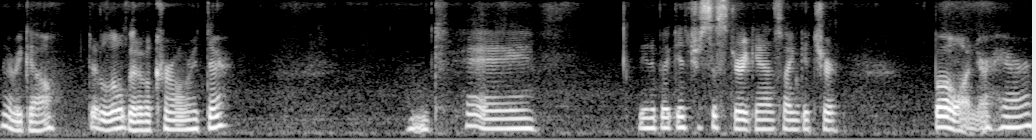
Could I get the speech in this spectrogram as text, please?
There we go. Did a little bit of a curl right there. Okay. Need to get your sister again so I can get your bow on your hair.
